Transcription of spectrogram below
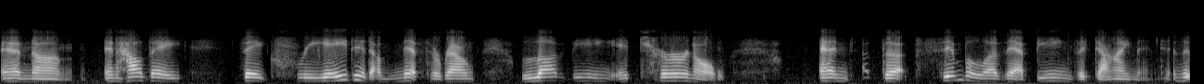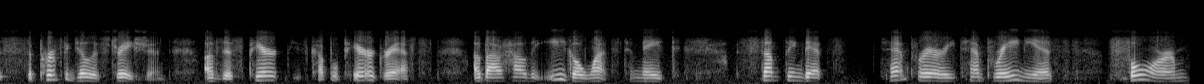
and um, and how they they created a myth around love being eternal, and the symbol of that being the diamond. And this is the perfect illustration of this these couple paragraphs about how the ego wants to make something that's temporary, temporaneous form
